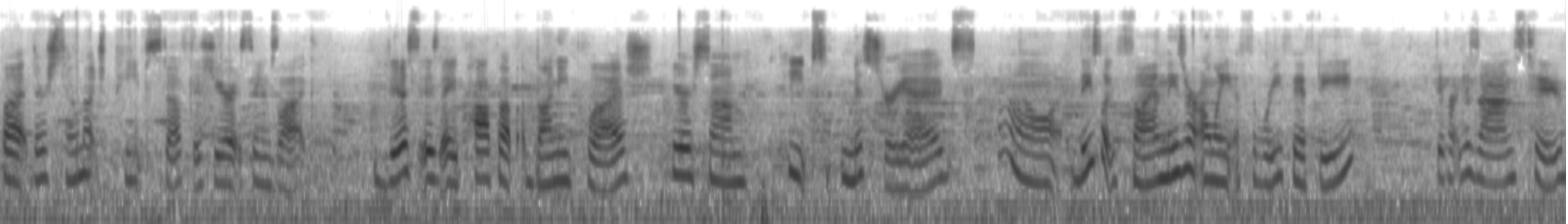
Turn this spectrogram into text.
but there's so much Peep stuff this year, it seems like. This is a pop-up bunny plush. Here's some Peeps mystery eggs. Oh, these look fun. These are only $3.50. Different designs too.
